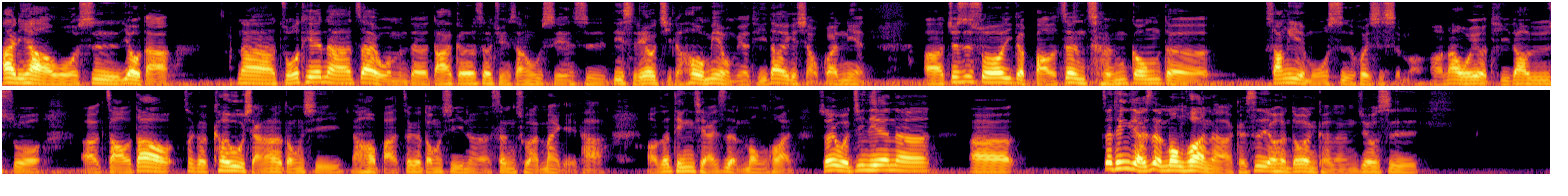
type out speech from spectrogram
嗨，你好，我是佑达。那昨天呢，在我们的达哥社群商务实验室第十六集的后面，我们有提到一个小观念啊，就是说一个保证成功的商业模式会是什么？哦，那我有提到，就是说，呃，找到这个客户想要的东西，然后把这个东西呢生出来卖给他。哦，这听起来是很梦幻，所以我今天呢，呃，这听起来是很梦幻啊，可是有很多人可能就是。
